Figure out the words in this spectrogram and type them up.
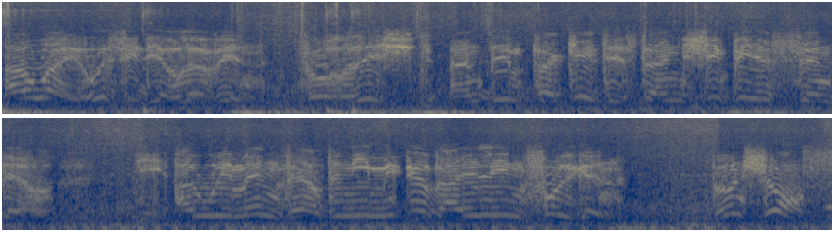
Hawaii, hol sie dir, Levin. Vorsicht, an dem Paket ist ein GPS-Sender. Die Highwaymen werden ihm überall hin folgen. Bonne Chance.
